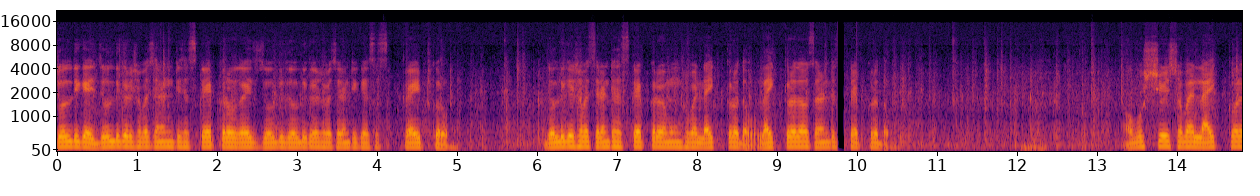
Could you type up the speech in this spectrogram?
জলদি গাইজ জলদি করে সবাই চ্যানেলটি সাবস্ক্রাইব করো গাইজ জলদি জলদি করে সবাই চ্যানেলটিকে সাবস্ক্রাইব করো। জলদি করে সবাই চ্যানেলটি সাবস্ক্রাইব করো এবং সবাই লাইক করে দাও। লাইক করে দাও, চ্যানেলটি সাবস্ক্রাইব করে দাও। অবশ্যই সবাই লাইক করে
